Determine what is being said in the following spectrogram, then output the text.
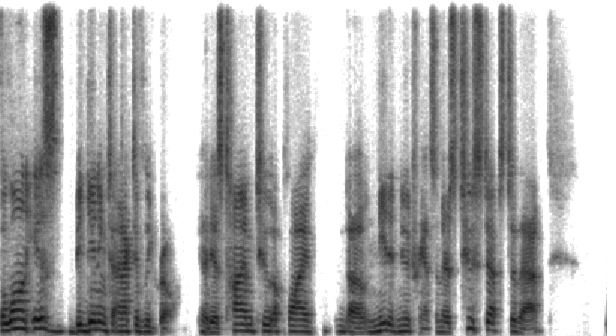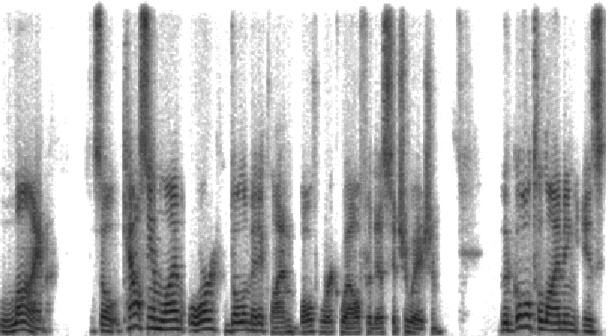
The lawn is beginning to actively grow. It is time to apply uh, needed nutrients, and there's two steps to that. Lime. So calcium lime or dolomitic lime both work well for this situation. The goal to liming is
